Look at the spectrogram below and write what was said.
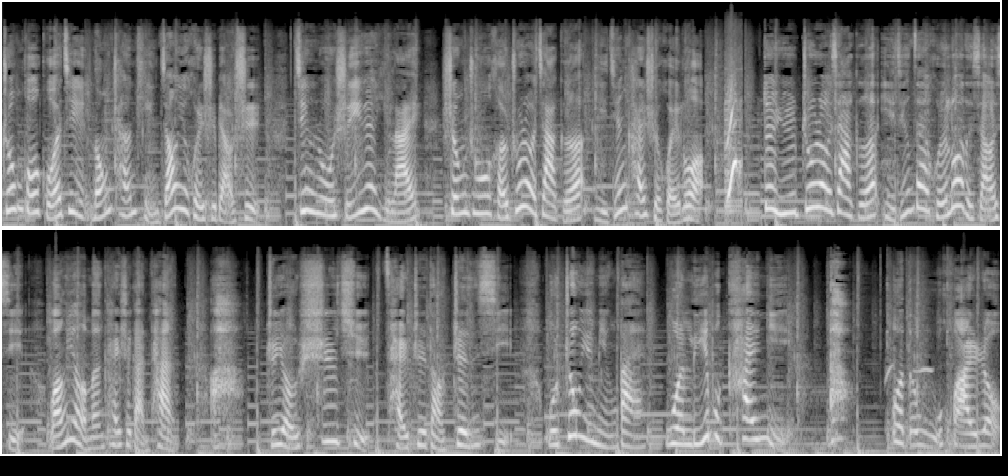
中国国际农产品交易会时表示，进入十一月以来，生猪和猪肉价格已经开始回落。对于猪肉价格已经在回落的消息，网友们开始感叹：啊，只有失去才知道珍惜。我终于明白，我离不开你啊，我的五花肉。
